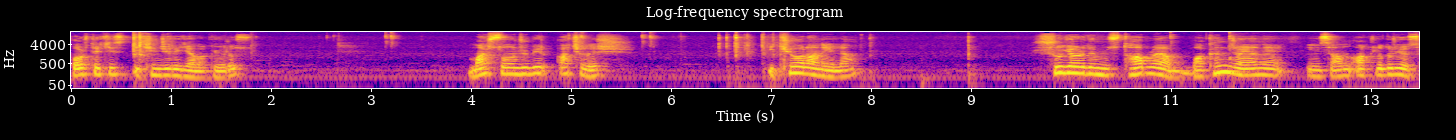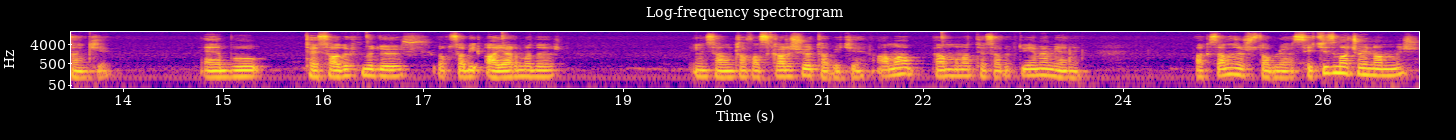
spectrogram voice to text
Portekiz 2. lige bakıyoruz. Maç sonucu bir açılış 2 oranıyla şu gördüğümüz tabloya bakınca yani insanın aklı duruyor sanki. Yani bu tesadüf müdür yoksa bir ayar mıdır? İnsanın kafası karışıyor tabii ki. Ama ben buna tesadüf diyemem yani. Baksanıza şu tabloya. 8 maç oynanmış.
